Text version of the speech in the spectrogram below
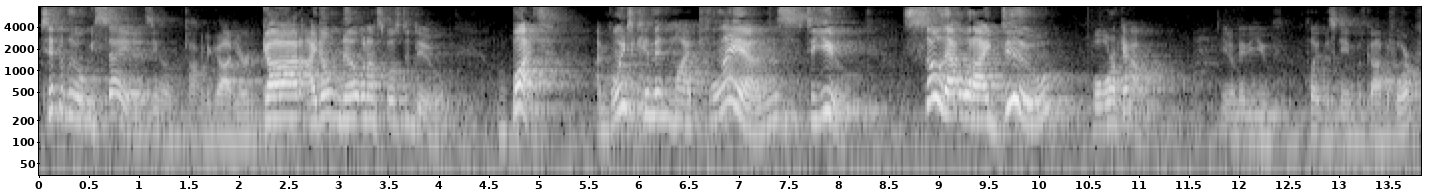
Typically, what we say is, you know, talking to God here, God, I don't know what I'm supposed to do, but I'm going to commit my plans to you so that what I do will work out. You know, maybe you've played this game with God before.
